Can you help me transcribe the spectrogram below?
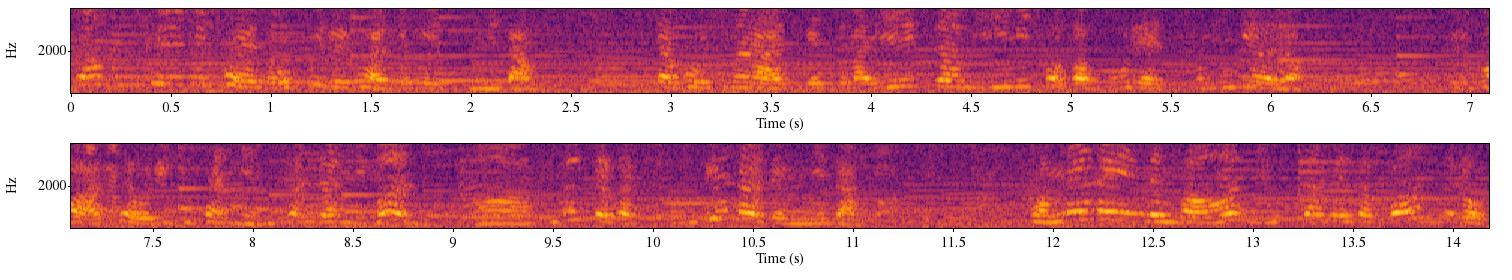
4.7m의 높이를 가지고 있습니다. 일단 보시면 아시겠지만 1.2m가 물에 잠겨요. 그리고 앞에 우리 기사님, 선장님은 어, 운전대가 두 개나 됩니다. 정면에 있는 건 육상에서 버스로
